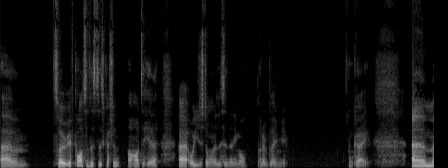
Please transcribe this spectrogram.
Um, so if parts of this discussion are hard to hear, uh, or you just don't want to listen anymore, I don't blame you. Okay. Um,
